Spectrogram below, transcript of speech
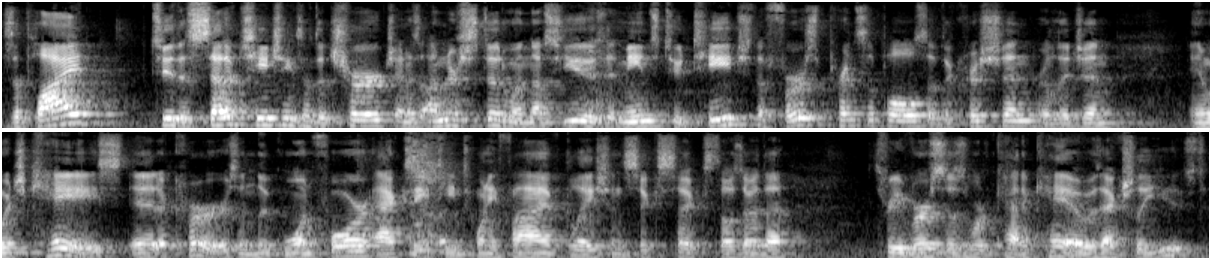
As applied to the set of teachings of the church and is understood when thus used, it means to teach the first principles of the Christian religion, in which case it occurs in Luke 1 4, Acts 18 25, Galatians 6 6. Those are the three verses where catecheo is actually used.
